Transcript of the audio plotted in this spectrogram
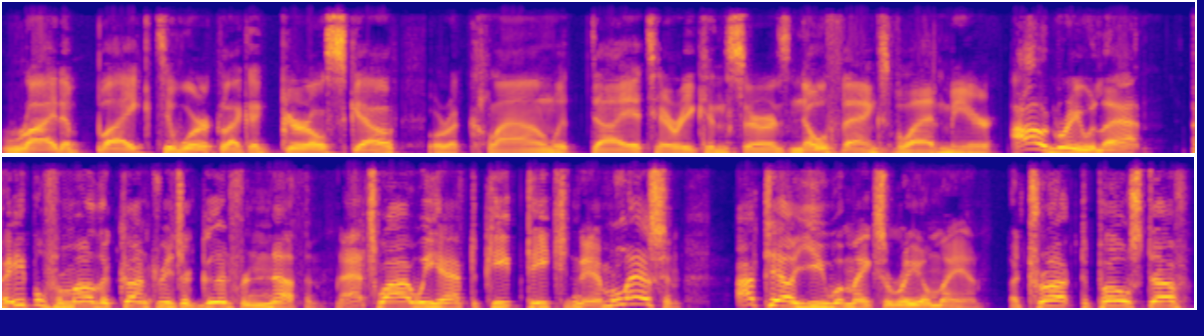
Ride a bike to work like a Girl Scout? Or a clown with dietary concerns? No thanks, Vladimir. I'll agree with that. People from other countries are good for nothing. That's why we have to keep teaching them a lesson. I tell you what makes a real man. A truck to pull stuff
